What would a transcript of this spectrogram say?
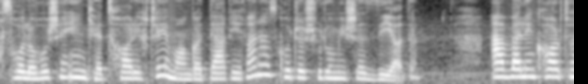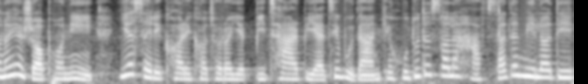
بحث هلوهوش این که تاریخچه مانگا دقیقا از کجا شروع میشه زیاده. اولین کارتونای ژاپنی یه سری کاریکاتورای بی‌تربیتی بودن که حدود سال 700 میلادی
